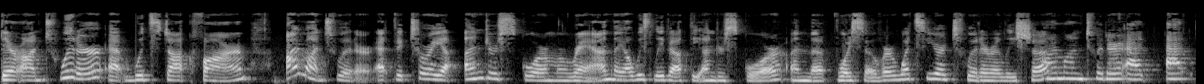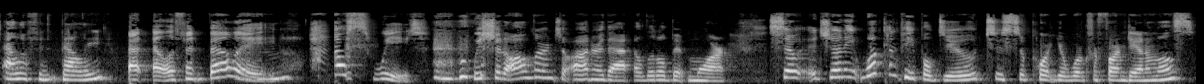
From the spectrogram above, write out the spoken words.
They're on Twitter at Woodstock Farm. I'm on Twitter at Victoria underscore Moran. They always leave out the underscore on the voiceover. What's your Twitter, Alicia? I'm on Twitter at, at Elephant Belly. At Elephant Belly. Mm-hmm. How sweet. we should all learn to honor that a little bit more. So, Jenny, what can people do to support your work for farmed animals?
